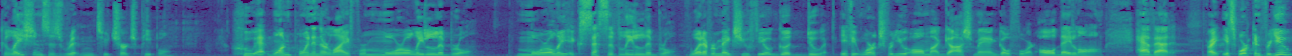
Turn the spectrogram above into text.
Galatians is written to church people who, at one point in their life, were morally liberal, morally excessively liberal. Whatever makes you feel good, do it. If it works for you, oh my gosh, man, go for it all day long. Have at it. Right? It's working for you.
